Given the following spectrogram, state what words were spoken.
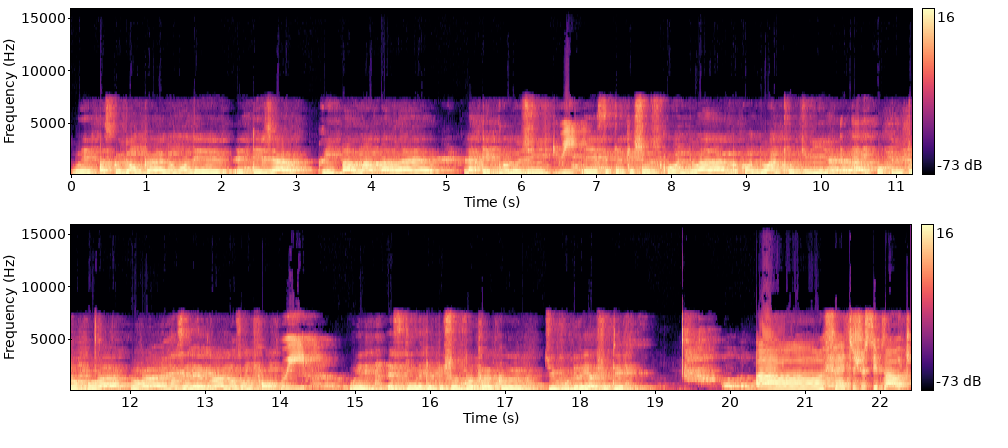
Oui, parce que donc euh, le monde est, déjà pris par main par euh, la technologie oui. et c'est quelque chose qu'on doit qu'on doit introduire euh, un peu plus tôt pour pour nos élèves, nos enfants. Oui. Oui. Est-ce qu'il y a quelque chose d'autre que tu voudrais ajouter? en fait, je sais pas, ok.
